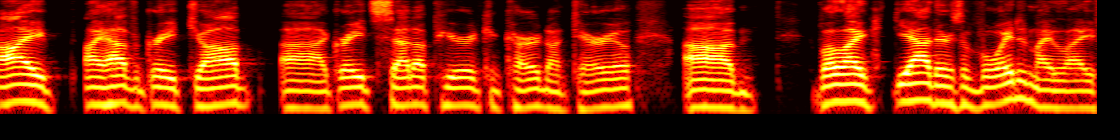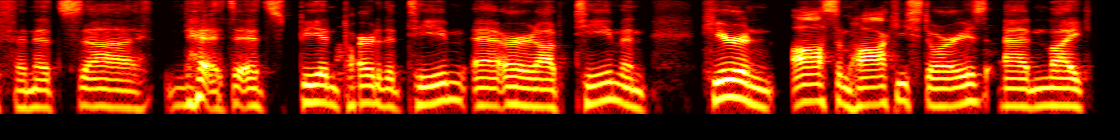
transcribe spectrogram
I I have a great job, uh, great setup here in Concord, Ontario. Um, but like yeah there's a void in my life and it's uh it's, it's being part of the team uh, or a uh, team and hearing awesome hockey stories and like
